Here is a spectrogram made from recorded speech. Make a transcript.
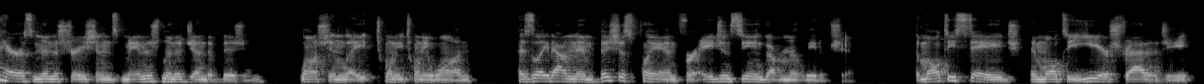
Harris administration's management agenda vision, launched in late 2021, has laid out an ambitious plan for agency and government leadership. The multi stage and multi year strategy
